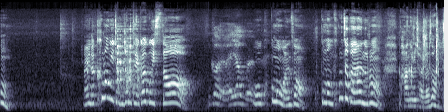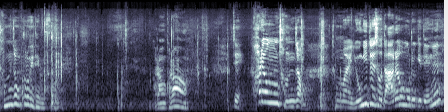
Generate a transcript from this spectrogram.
어. 아니 나 크롱이 점점 돼가고 있어. 이거 열려볼. 오 콧구멍 완성. 콧구멍 콩자 반으로 반으로 잘라서 점점 크롱이 되고 있어. 그럼 그럼 이제 활용 점점 정말 용이 돼서 날아오르게 되는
